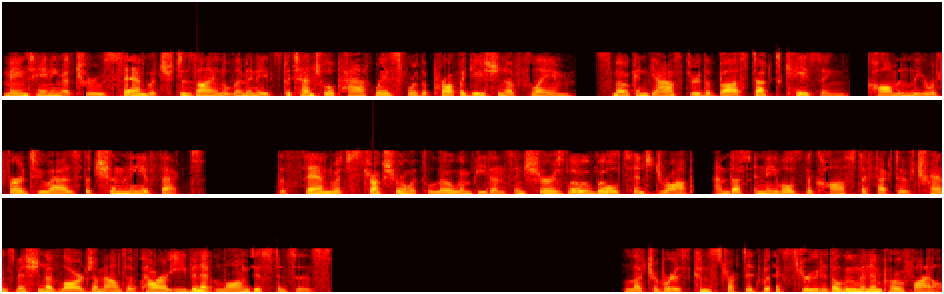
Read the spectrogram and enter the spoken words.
Maintaining a true sandwich design eliminates potential pathways for the propagation of flame, smoke and gas through the bus duct casing, commonly referred to as the chimney effect. The sandwich structure with low impedance ensures low voltage drop, and thus enables the cost-effective transmission of large amount of power even at long distances. Electrobar is constructed with extruded aluminum profile,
